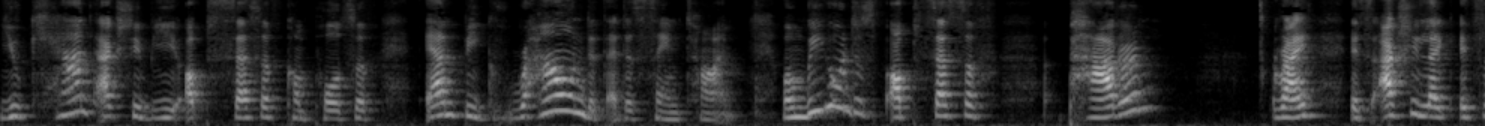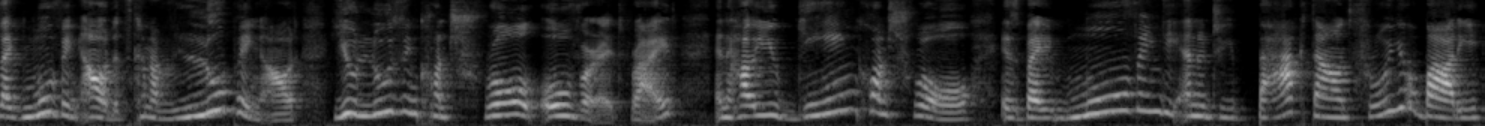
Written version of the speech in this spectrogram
you can't actually be obsessive compulsive and be grounded at the same time. When we go into obsessive pattern, right it's actually like it's like moving out it's kind of looping out You're losing control over it right and how you gain control is by moving the energy back down through your body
